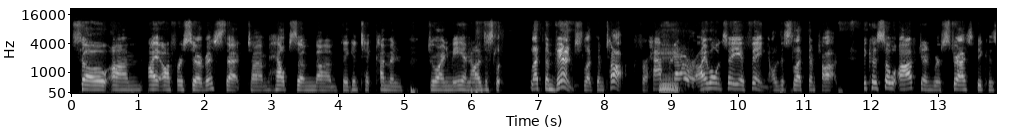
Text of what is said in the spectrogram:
so um, i offer a service that um, helps them um, they can take come and join me and i'll just let, them vent let them talk for half an Mm. hour. I won't say a thing. I'll just let them talk. Because so often we're stressed because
